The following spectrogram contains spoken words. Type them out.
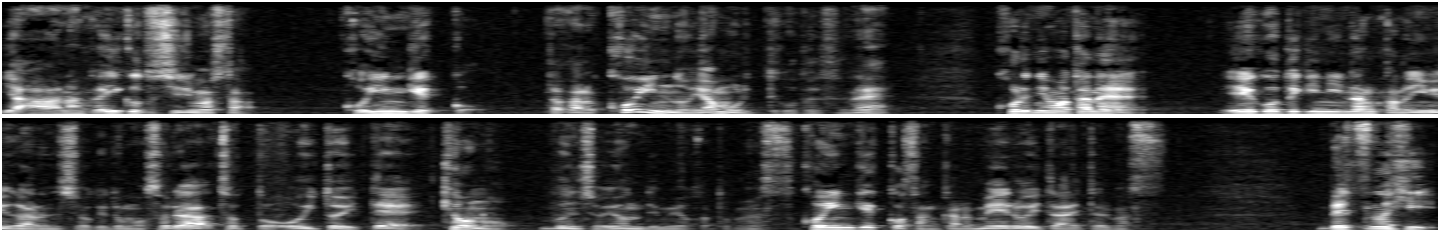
いやーなんかいいこと知りました。コイン月光。だからコインのヤモリってことですよね。これにまたね、英語的に何かの意味があるんでしょうけども、それはちょっと置いといて、今日の文章を読んでみようかと思います。コイン月光さんからメールをいただいております。別の日、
